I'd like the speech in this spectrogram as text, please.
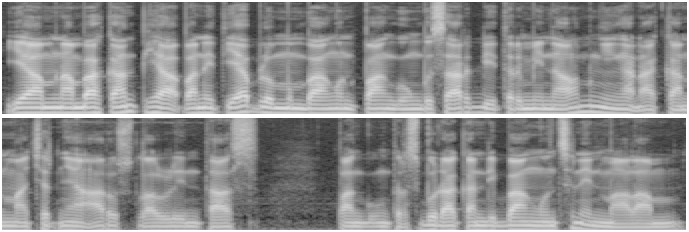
Ia menambahkan pihak panitia belum membangun panggung besar di terminal mengingat akan macetnya arus lalu lintas. Panggung tersebut akan dibangun Senin malam.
